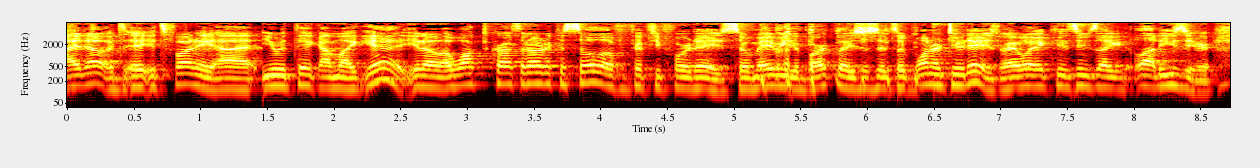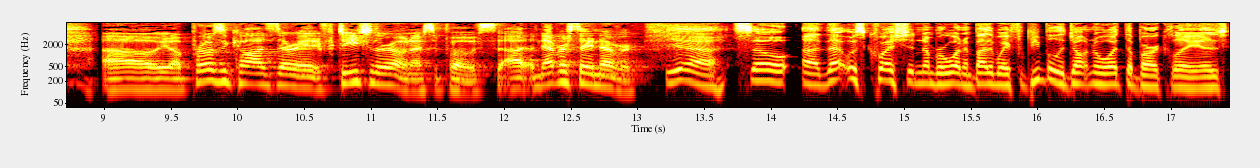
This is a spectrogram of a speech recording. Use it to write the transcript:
I know it's it's funny. Uh, you would think I'm like, yeah, you know, I walked across Antarctica solo for 54 days, so maybe the Barkley just it's like one or two days, right? Well, it seems like a lot easier. Uh, you know, pros and cons there to each their own, I suppose. Uh, never say never. Yeah. So uh, that was question number one. And by the way, for people that don't know what the Barkley is,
